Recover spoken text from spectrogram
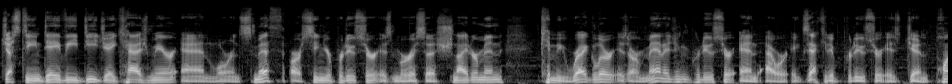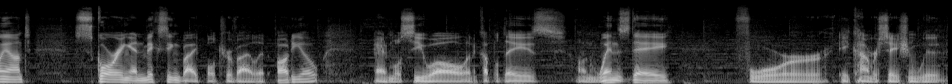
Justine Davie, DJ Kashmir, and Lauren Smith. Our senior producer is Marissa Schneiderman. Kimmy Regler is our managing producer, and our executive producer is Jen Poyant. Scoring and mixing by Ultraviolet Audio. And we'll see you all in a couple days on Wednesday for a conversation with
